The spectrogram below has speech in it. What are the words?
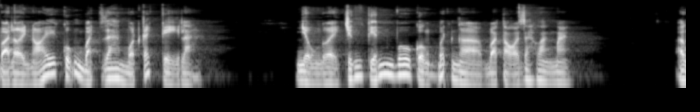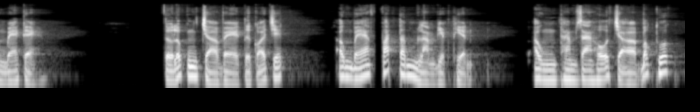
và lời nói cũng bật ra một cách kỳ lạ nhiều người chứng kiến vô cùng bất ngờ và tỏ ra hoang mang. Ông bé kể, từ lúc trở về từ cõi chết, ông bé phát tâm làm việc thiện. Ông tham gia hỗ trợ bốc thuốc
